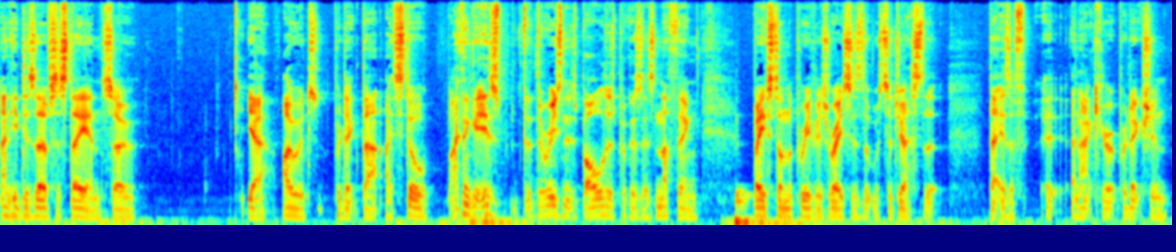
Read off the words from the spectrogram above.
and he deserves to stay in. So yeah, I would predict that. I still, I think it is the, the, reason it's bold is because there's nothing based on the previous races that would suggest that that is a, an accurate prediction.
